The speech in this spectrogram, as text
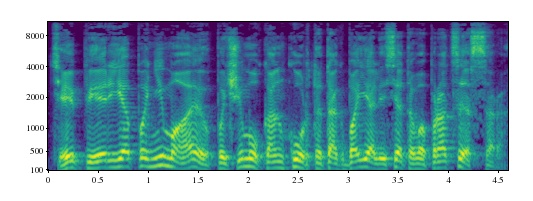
«Теперь я понимаю, почему конкурты так боялись этого процессора».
